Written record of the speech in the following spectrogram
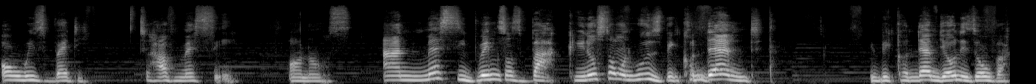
always ready to have mercy on us. And mercy brings us back. You know, someone who's been condemned, you've been condemned, your own is over.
